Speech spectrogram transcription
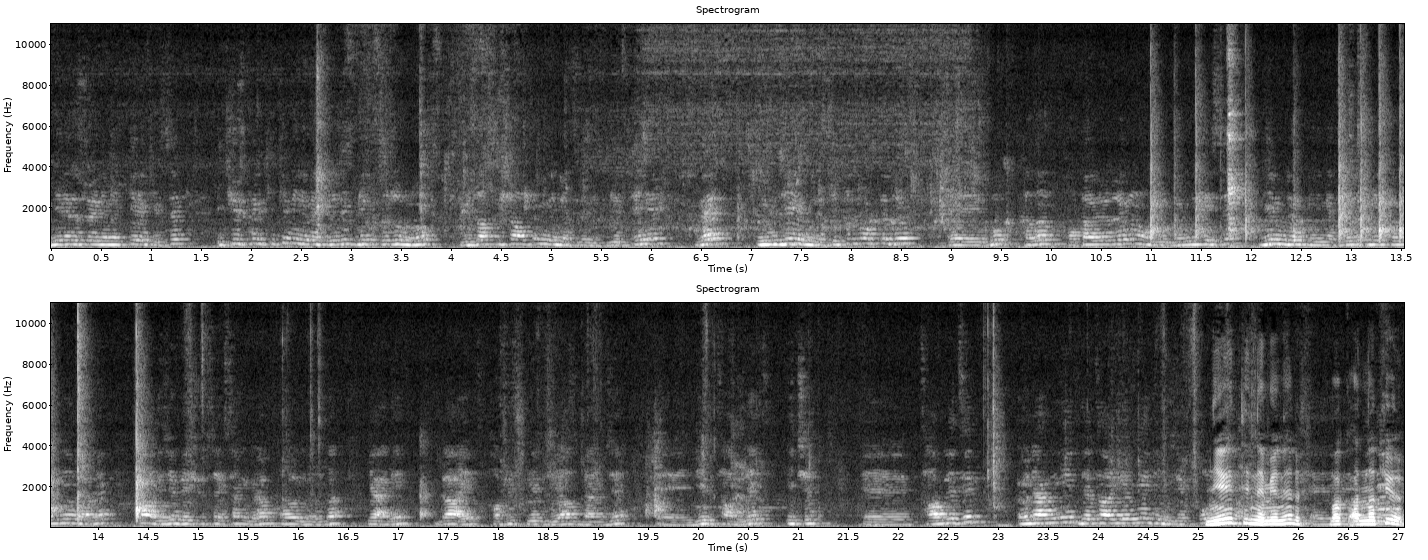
yine de söylemek gerekirse 242 milimetrelik bir uzunluğu, 166 milimetrelik bir eni ve ince yerinde 8.4 e, bu kalın hoparlörlerin olduğu bölümde ise 24 milimetrelik bir kalınlığı var sadece 580 gram ağırlığında yani gayet hafif bir cihaz bence e, bir tablet için. E, tabletin önemli detaylarına gelecek. Niye dinlemiyorsun ee, Bak anlatıyor.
